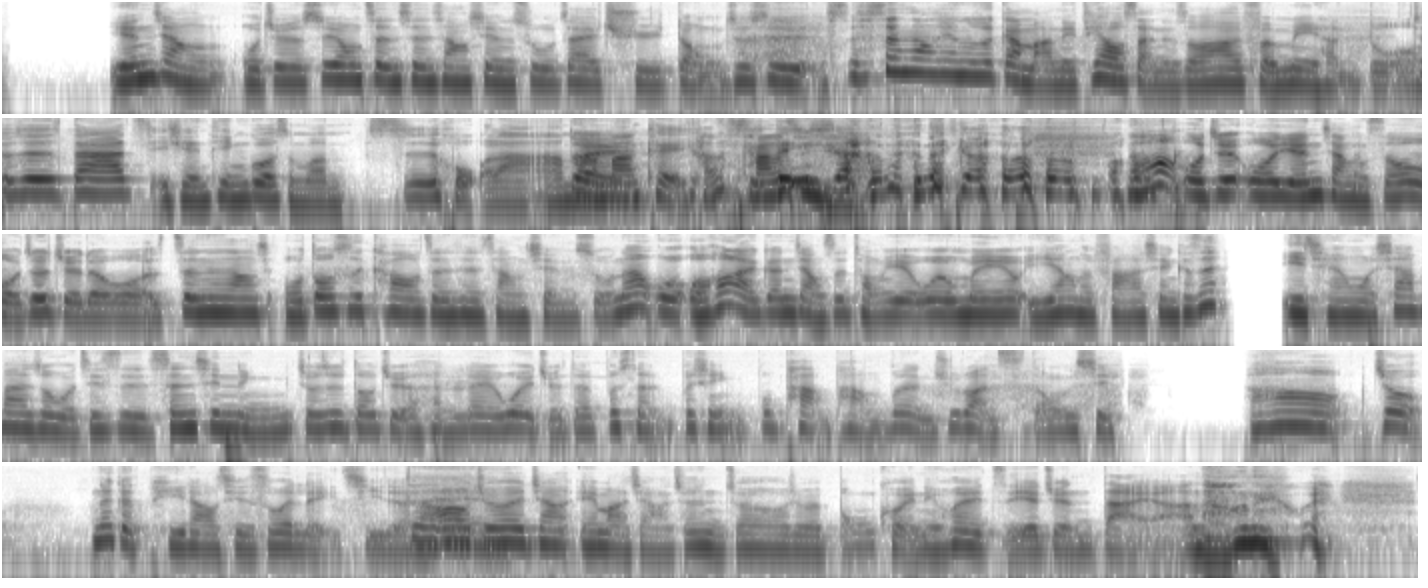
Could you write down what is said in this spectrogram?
演讲我觉得是用正肾上腺素在驱动，就是 肾上腺素是干嘛？你跳伞的时候，它会分泌很多。就是大家以前听过什么失火啦，对妈妈可以扛 扛起冰箱的那个。然后我觉得我演讲的时候，我就觉得我正肾上我都是靠正肾上腺素。那我我后来跟讲师同业，我们也有一样的发现。可是以前我下班的时候，我即使身心灵就是都觉得很累，我也觉得不行不行，不怕胖，不能去乱吃东西，然后就那个疲劳其实是会累积的，然后就会像 Emma 讲，就是你最后就会崩溃，你会职业倦怠啊，然后你会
